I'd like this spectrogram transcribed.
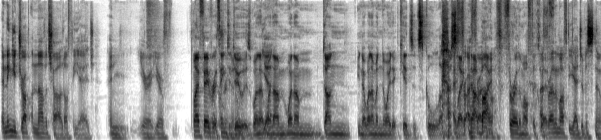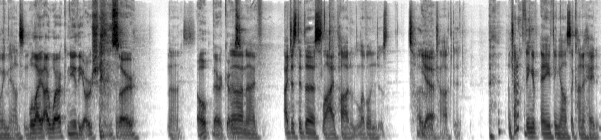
and then you drop another child off the edge, and you're you're My favorite thing to do is when I, when Yeah. I'm when I'm done, you know, when I'm annoyed at kids at school, I'm just like, throw- I no, throw bye, them off. throw them off the I throw them off the edge of a snowy mountain. well, I, I work near the ocean, so nice. oh, there it goes. Oh no, I just did the slide part of the level and just totally Yeah. carked it. I'm trying to think of anything else I kind of hate.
